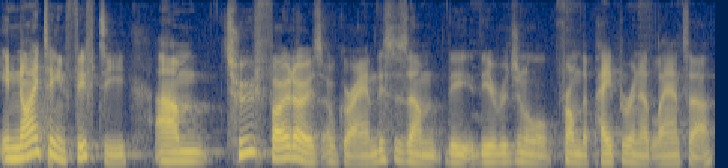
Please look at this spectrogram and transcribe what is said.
In 1950, um, two photos of Graham, this is um, the, the original from the paper in Atlanta,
